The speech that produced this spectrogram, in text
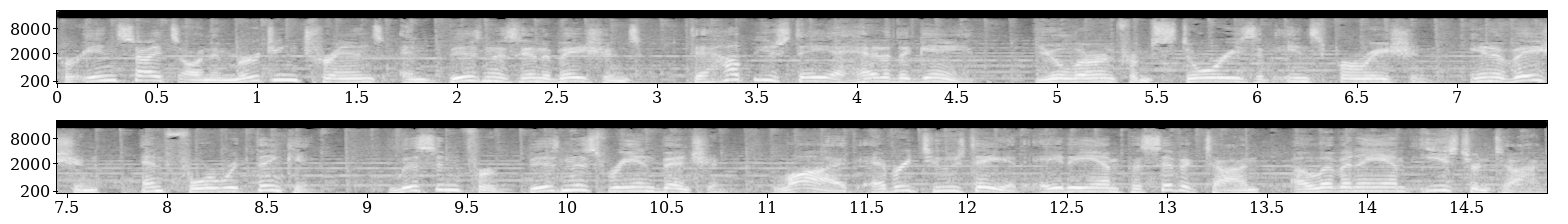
for insights on emerging trends and business innovations to help you stay ahead of the game. You'll learn from stories of inspiration, innovation, and forward thinking. Listen for Business Reinvention live every Tuesday at 8 a.m. Pacific Time, 11 a.m. Eastern Time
